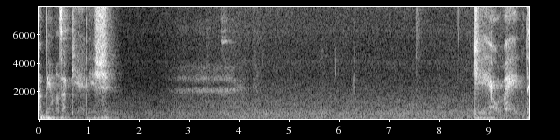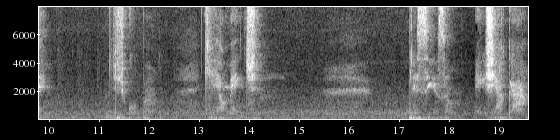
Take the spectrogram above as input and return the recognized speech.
apenas aqueles que realmente, desculpa, que realmente precisam enxergar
